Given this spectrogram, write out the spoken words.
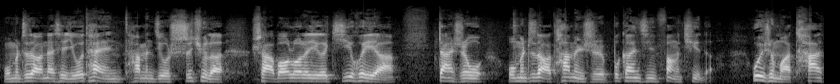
我们知道那些犹太人，他们就失去了杀保罗的一个机会呀。但是我们知道他们是不甘心放弃的。为什么他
